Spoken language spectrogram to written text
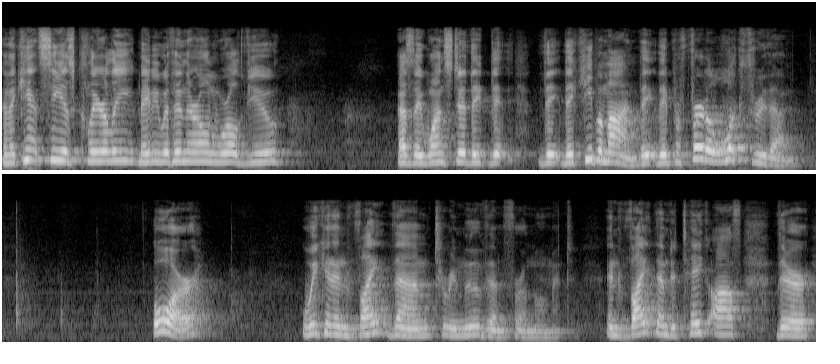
and they can't see as clearly, maybe within their own worldview, as they once did, they, they, they, they keep them on. They, they prefer to look through them. Or we can invite them to remove them for a moment, invite them to take off their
